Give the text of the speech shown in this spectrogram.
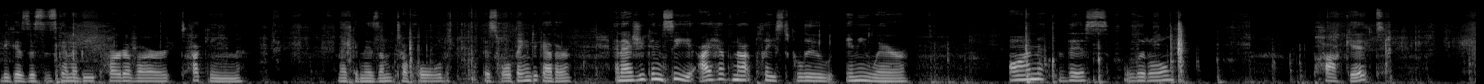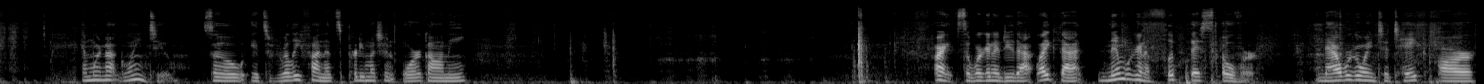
because this is going to be part of our tucking mechanism to hold this whole thing together. And as you can see, I have not placed glue anywhere on this little pocket. And we're not going to. So it's really fun. It's pretty much an origami. All right, so we're going to do that like that. And then we're going to flip this over. Now we're going to take our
